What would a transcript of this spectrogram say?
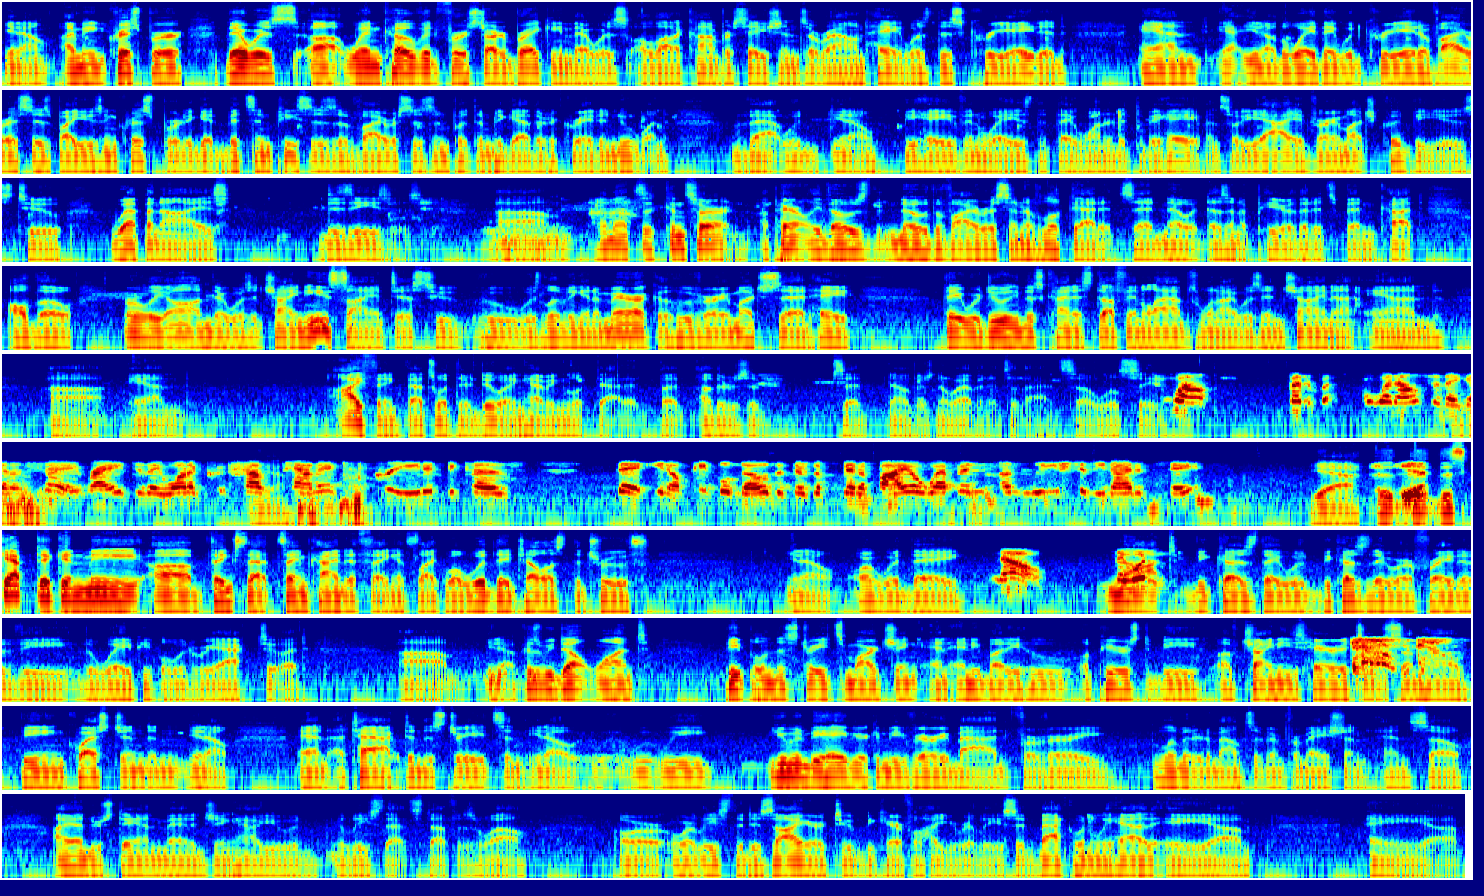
You know, I mean, CRISPR. There was uh, when COVID first started breaking, there was a lot of conversations around, hey, was this created? And you know, the way they would create a virus is by using CRISPR to get bits and pieces of viruses and put them together to create a new one that would, you know, behave in ways that they wanted it to behave. And so, yeah, it very much could be used to weaponize diseases. Um, and that's a concern. Apparently, those that know the virus and have looked at it said, no, it doesn't appear that it's been cut. Although early on, there was a Chinese scientist who, who was living in America who very much said, hey, they were doing this kind of stuff in labs when I was in China, and uh, and I think that's what they're doing, having looked at it. But others have said no, there's no evidence of that. So we'll see. Well, but, but what else are they going to say, right? Do they want to have Yeah. panic created because they, you know, people know that there's a, been a bioweapon unleashed in the United States? Yeah, the, Yeah. The, the skeptic in me uh, thinks that same kind of thing. It's like, well, would they tell us the truth, you know, or would they No, They not wouldn't. because they would because they were afraid of the the way people would react to it. Um, you know, because we don't want people in the streets marching and anybody who appears to be of Chinese heritage somehow being questioned and you know and attacked in the streets and you know we, we human behavior can be very bad for very limited amounts of information and so I understand managing how you would release that stuff as well or or at least the desire to be careful how you release it. Back when we had a um, a uh,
